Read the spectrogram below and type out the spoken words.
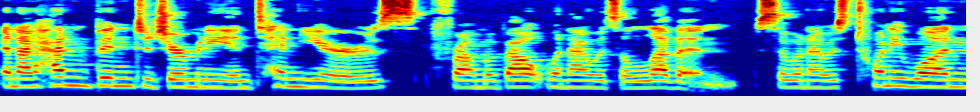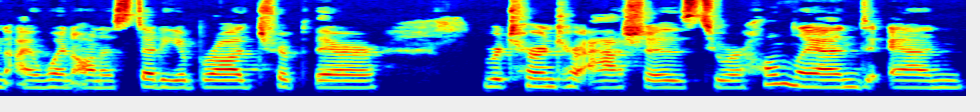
And I hadn't been to Germany in 10 years from about when I was 11. So when I was 21, I went on a study abroad trip there, returned her ashes to her homeland, and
